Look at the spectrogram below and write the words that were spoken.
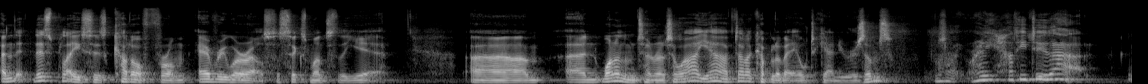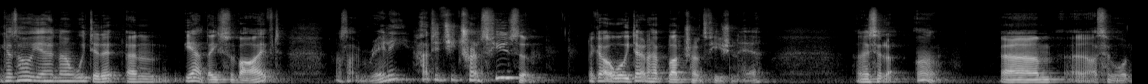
And th- this place is cut off from everywhere else for six months of the year. Um, and one of them turned around and said, Well, yeah, I've done a couple of aortic aneurysms. I was like, Really? How do you do that? He goes, Oh, yeah, no, we did it. And yeah, they survived. I was like, Really? How did you transfuse them? They go, Oh, well, we don't have blood transfusion here. And I said, Oh. Um, and I said, Well,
